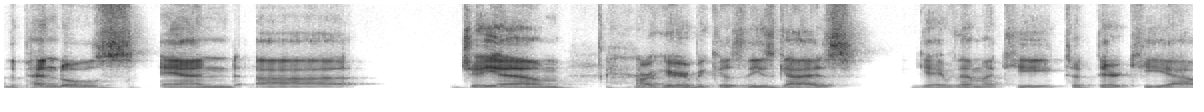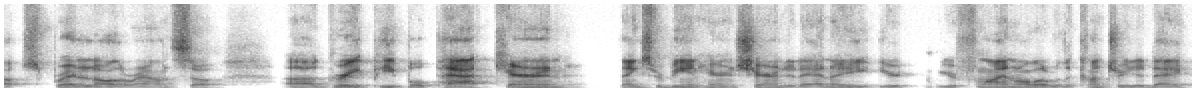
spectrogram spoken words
the Pendles and uh, JM are here because these guys gave them a key, took their key out, spread it all around. So uh, great people. Pat, Karen, thanks for being here and sharing today. I know you're you're flying all over the country today,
